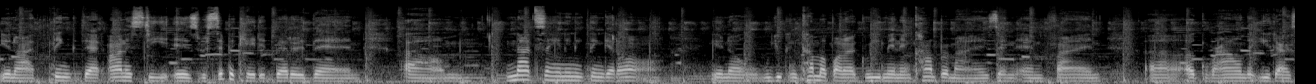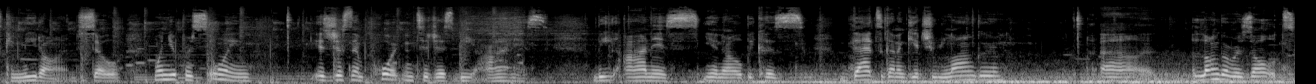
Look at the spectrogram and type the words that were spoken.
You know, I think that honesty is reciprocated better than um, not saying anything at all. You know, you can come up on an agreement and compromise and, and find uh, a ground that you guys can meet on. So when you're pursuing, it's just important to just be honest. Be honest, you know, because that's going to get you longer. Uh, longer results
